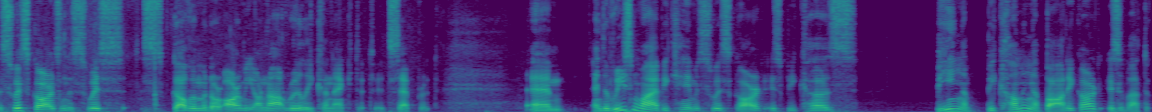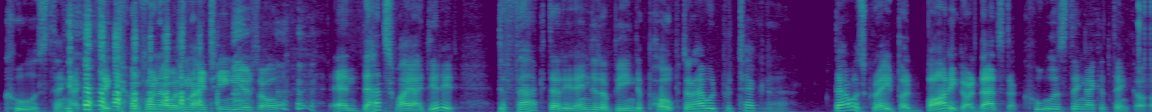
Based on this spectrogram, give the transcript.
the Swiss guards and the Swiss government or army are not really connected. It's separate. Um, and the reason why I became a Swiss guard is because being a becoming a bodyguard is about the coolest thing I could think of when I was 19 years old, and that's why I did it. The fact that it ended up being the Pope that I would protect, that was great. But bodyguard, that's the coolest thing I could think of.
